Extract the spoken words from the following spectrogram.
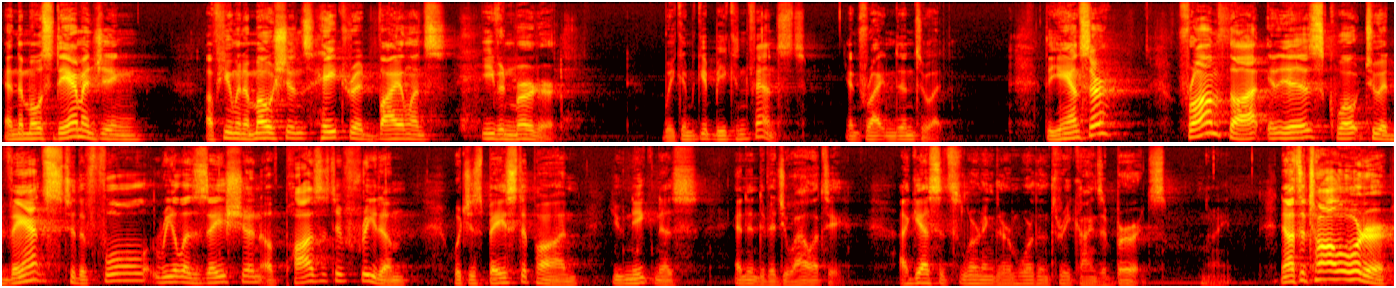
and the most damaging of human emotions hatred, violence, even murder. We can be convinced and frightened into it. The answer? Fromm thought it is, quote, to advance to the full realization of positive freedom, which is based upon uniqueness and individuality. I guess it's learning there are more than three kinds of birds. Right? Now, it's a tall order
